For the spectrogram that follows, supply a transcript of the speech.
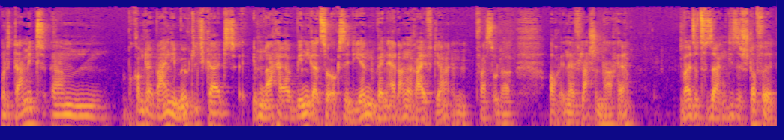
und damit ähm, bekommt der Wein die Möglichkeit, eben nachher weniger zu oxidieren, wenn er lange reift, ja, im Fass oder auch in der Flasche nachher weil sozusagen diese Stoffe,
